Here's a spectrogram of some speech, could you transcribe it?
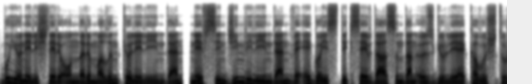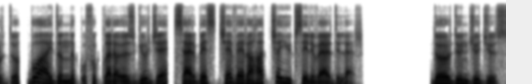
bu yönelişleri onları malın köleliğinden, nefsin cimriliğinden ve egoistlik sevdasından özgürlüğe kavuşturdu, bu aydınlık ufuklara özgürce, serbestçe ve rahatça yükseliverdiler. Dördüncü Cüz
